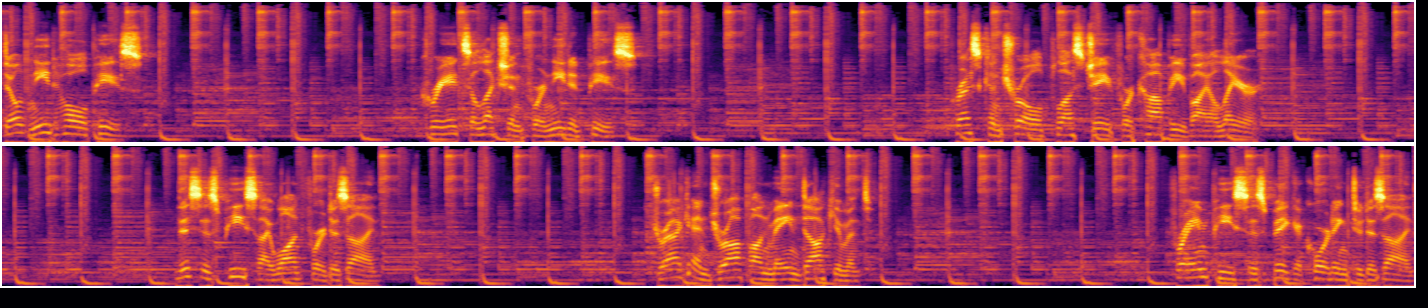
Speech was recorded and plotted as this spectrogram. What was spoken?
Don't need whole piece. Create selection for needed piece. Press Ctrl plus J for copy via layer. This is piece I want for design. Drag and drop on main document. Frame piece is big according to design.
